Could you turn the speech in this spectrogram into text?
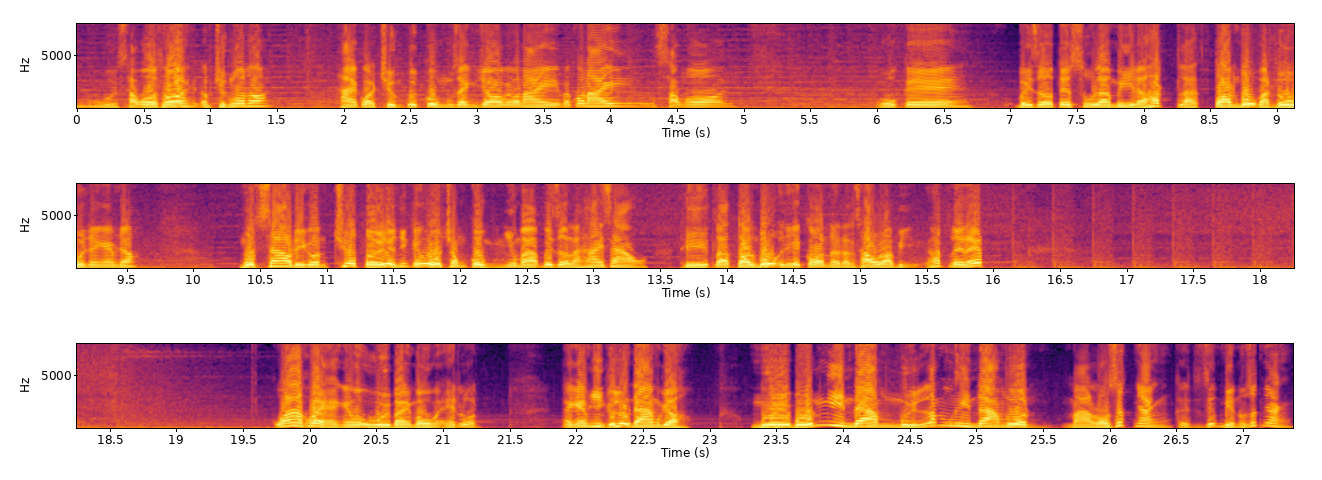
Ui, xong rồi thôi, đập trứng luôn thôi. Hai quả trứng cuối cùng dành cho cái con này và con này xong rồi. Ok, bây giờ Tetsulami là hất là toàn bộ bản đồ cho anh em nhá. Một sao thì còn chưa tới được những cái ô trong cùng nhưng mà bây giờ là hai sao thì là toàn bộ những cái con ở đằng sau là bị hất lên hết. Quá khỏe anh em ui bay màu mẹ hết luôn. Anh em nhìn cái lượng đam kìa. 14.000 đam, 15.000 đam luôn. Mà nó rất nhanh, cái diễn biến nó rất nhanh.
